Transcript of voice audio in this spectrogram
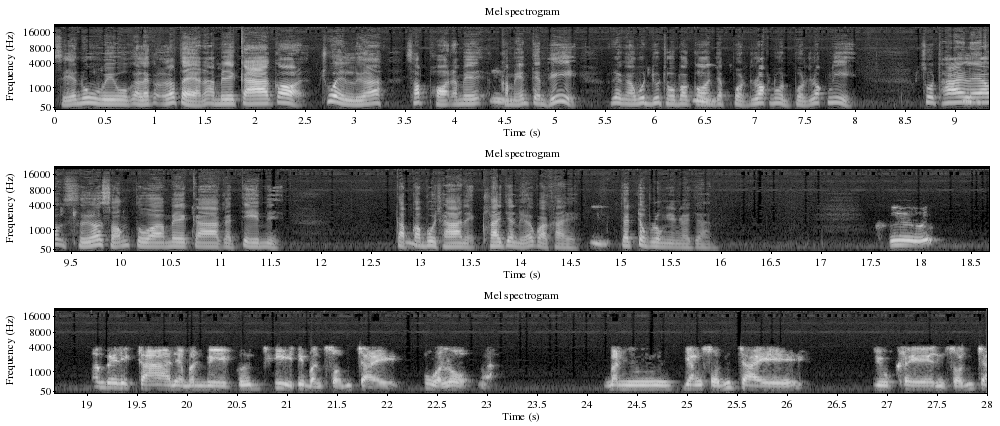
เสียนูวิวอะไรก็แล้วแต่นะอเมริกาก็ช่วยเหลือซัพพอร์ตอเมริอืมเขมรเต็มที่ เรื่องอาวุธยุโทโธปกรณ์อืมจะปลดล็อกนู่นปลดล็อกนี่ สุดท้ายแล้วเสือสองตัวอเมริกากับจีนนี่ กับกัมพูชาเนี่ยใครจะเหนือกว่าใครอืมจะจบลงยังไงอาจารย์ คืออเมริกาเนี่ยมันมีพื้นที่ที่มันสนใจทั่วโลกนะ มันยังสนใจยูเครนสนใจ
